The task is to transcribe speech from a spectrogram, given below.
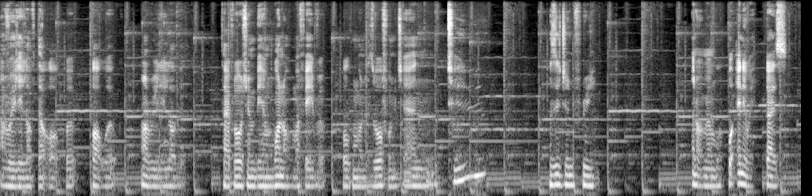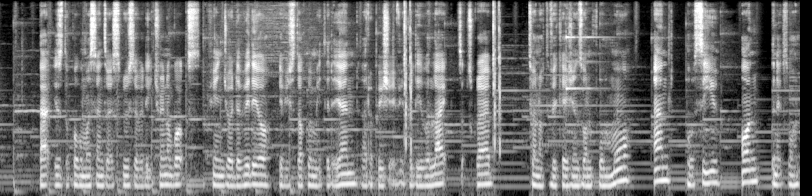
I really love that artwork. artwork. I really love it. Typhlosion being one of my favorite Pokemon as well from Gen 2? Was it Gen 3? I don't remember. But anyway, guys, that is the Pokemon Center exclusive Elite Trainer Box. If you enjoyed the video, if you stuck with me to the end, I'd appreciate if you could leave a like, subscribe, turn notifications on for more, and I'll see you on the next one.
